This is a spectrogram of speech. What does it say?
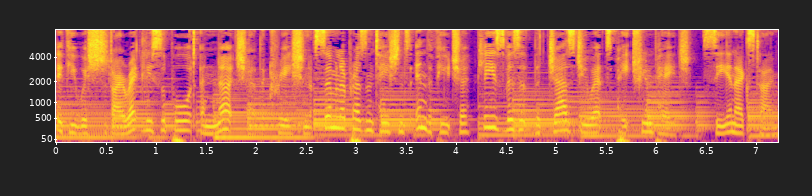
if you wish to directly support and nurture the creation of similar presentations in the future, please visit the Jazz Duets Patreon page. See you next time.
